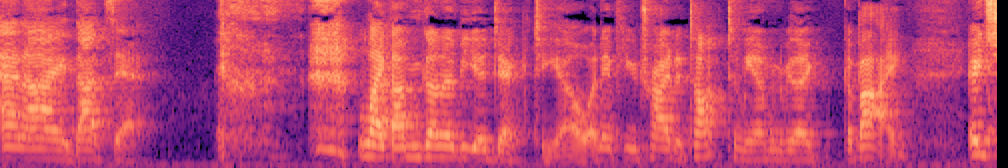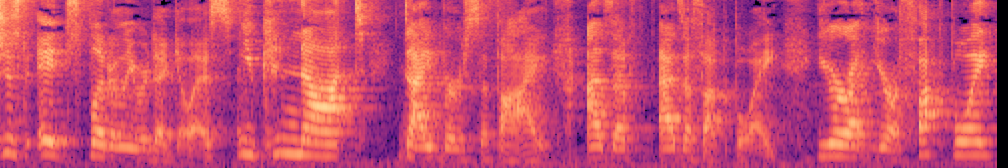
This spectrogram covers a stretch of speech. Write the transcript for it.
and I that's it. like I'm gonna be a dick to you. And if you try to talk to me, I'm gonna be like, goodbye. It's just it's literally ridiculous. You cannot diversify as a as a fuck boy. You're a you're a fuck boy,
